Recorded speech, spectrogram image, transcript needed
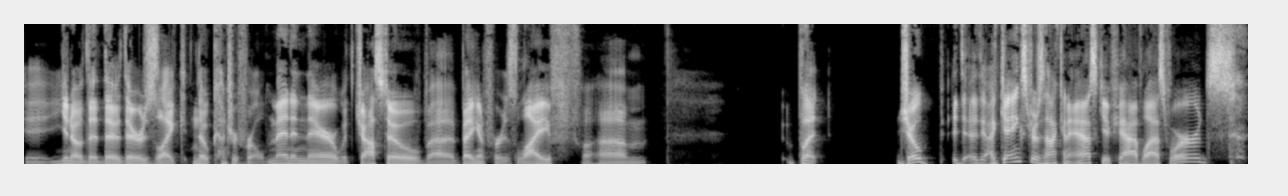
you know, the, the, there's like no country for old men in there with Josto uh, begging for his life. Um, but Joe, a gangster's not going to ask you if you have last words.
